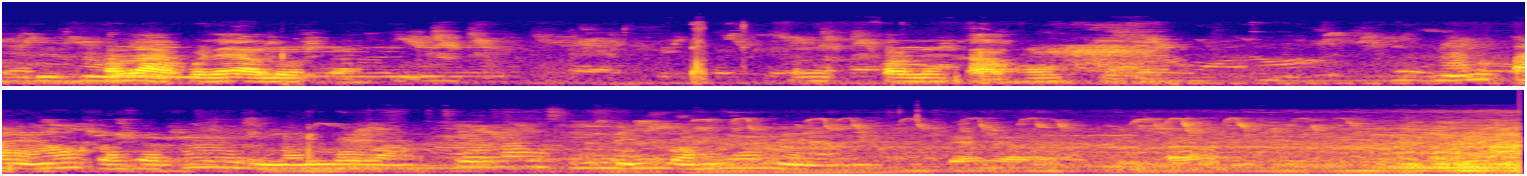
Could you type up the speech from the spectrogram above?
ไปเดินเขาหลากไปได้เอารถเลยฟังตรงขาวห้องคุณหันไปเอากับสะพานมันบ่ว่าเชื่อรังสีเหม็นบ่บ่แม่นแค่นี้ดีค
